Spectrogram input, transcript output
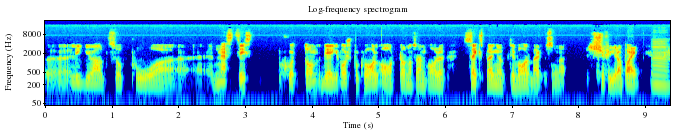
eh, ligger ju alltså på eh, näst sist, 17, Degerfors på kval 18 och sen har du 6 poäng upp till Varberg som har 24 poäng. Mm.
